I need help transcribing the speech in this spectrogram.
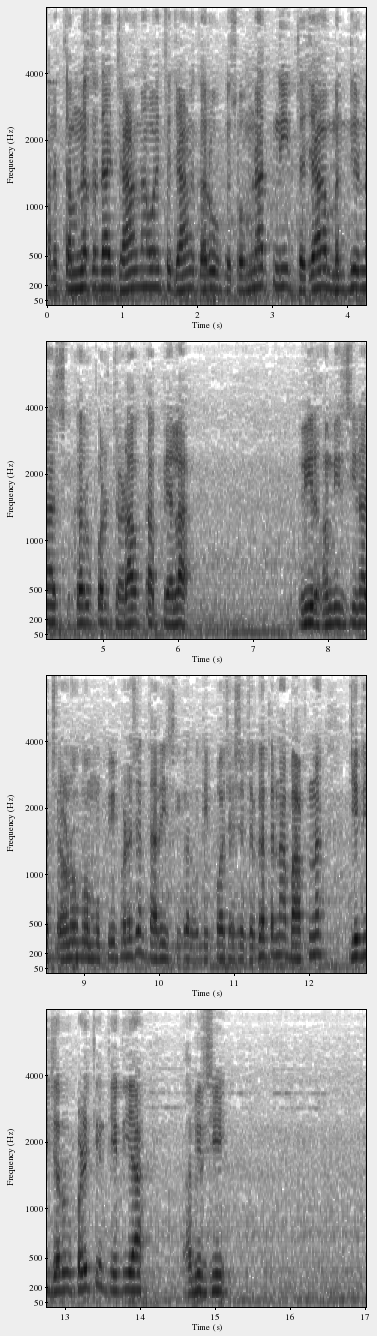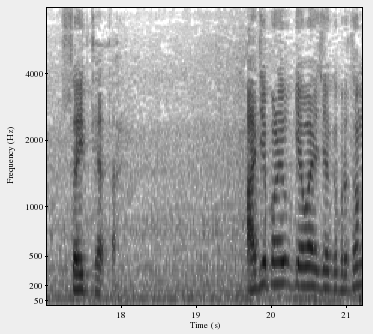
અને તમને કદાચ જાણ ના હોય તો જાણ કરું કે સોમનાથની ધજા મંદિરના શિખર ઉપર ચડાવતા પહેલા વીર હમીરસિંહના ચરણોમાં મૂકવી પડે છે ને, તારી શિખર સુધી પહોંચે છે. જગતના બાપના જેથી જરૂર પડી હતી તે તેથી આ હમીરસિંહ શહીદ થયા હતા. આજે પણ એવું કહેવાય છે કે પ્રથમ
